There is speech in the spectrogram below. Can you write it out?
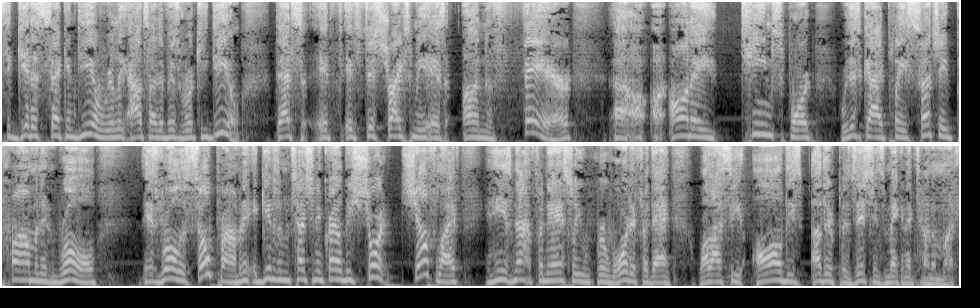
to get a second deal really outside of his rookie deal. That's, it, it just strikes me as unfair, uh, on a team sport where this guy plays such a prominent role. His role is so prominent, it gives him such an incredibly short shelf life, and he is not financially rewarded for that. While I see all these other positions making a ton of money.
